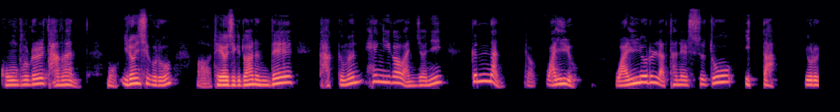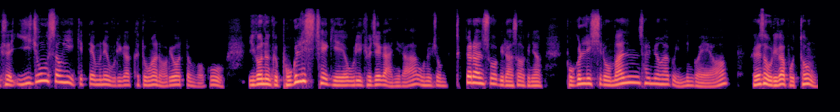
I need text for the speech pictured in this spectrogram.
공부를 당한 뭐 이런 식으로 어, 되어지기도 하는데 가끔은 행위가 완전히 끝난, 그러니까 완료, 완료를 나타낼 수도 있다. 이렇게 이중성이 있기 때문에 우리가 그동안 어려웠던 거고 이거는 그 보글리시 책이에요. 우리 교재가 아니라 오늘 좀 특별한 수업이라서 그냥 보글리시로만 설명하고 있는 거예요. 그래서 우리가 보통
